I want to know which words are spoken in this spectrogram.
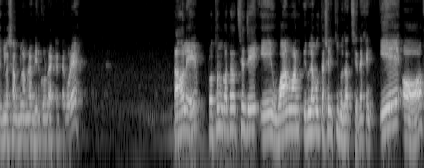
এগুলো সবগুলো আমরা বের করব একটা একটা করে। তাহলে প্রথম কথা হচ্ছে যে এ ওয়ান ওয়ান এগুলো বলতে আসলে কি বোঝাচ্ছে? দেখেন এ অফ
